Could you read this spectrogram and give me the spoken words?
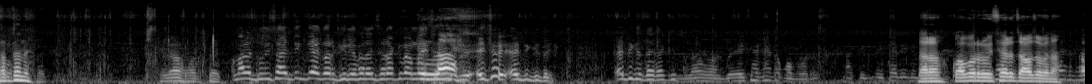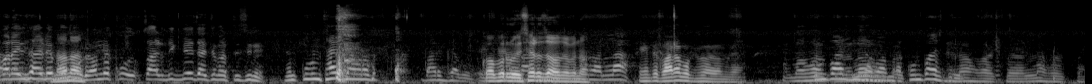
সাবধানে। আল্লাহু দুই সাইড দিক দিয়ে একবার ঘিরে ফেলেছে রাকিব আমরা এই আল্লাহ। side দিকে- এই সাইড এই যাই এইদিকে যাই। রাকিব এই সাইডে এই সাইডে দাঁড়াও কবর রয়েছে আর যাওয়া যাবে না। আবার এই সাইডে। আমরা চারদিক দিয়ে যাইতে পারতেছি না। কোন সাইডে আমরা বাড়ি যাব? কবর রয়েছে আর যাওয়া যাবে না। এখানে বাড়াবো কীভাবে আমরা? কোন পাশ দিয়ে যাব আমরা? কোন পাশ দিয়ে? আল্লাহু আকবার আল্লাহু আকবার।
